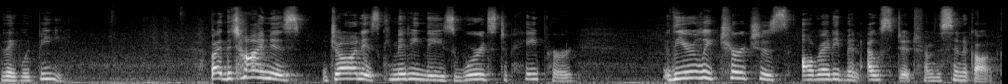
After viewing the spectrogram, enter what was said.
they would be. By the time is John is committing these words to paper, the early church has already been ousted from the synagogue.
